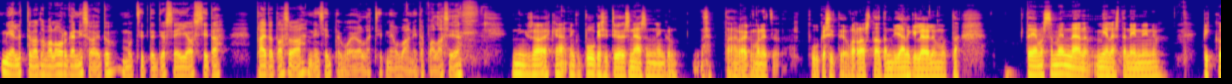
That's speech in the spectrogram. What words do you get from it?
miellyttävällä tavalla organisoitu, mutta sitten jos ei ole sitä taitotasoa, niin sitten voi olla, että sitten ne on vaan niitä palasia. Niin kuin se on ehkä niin kuin puukäsityö sinänsä, niin kuin, tai hyvä kun mä nyt puukäsityö varastaa tänne jälkilöille, mutta teemassa mennään mielestäni, niin pikku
